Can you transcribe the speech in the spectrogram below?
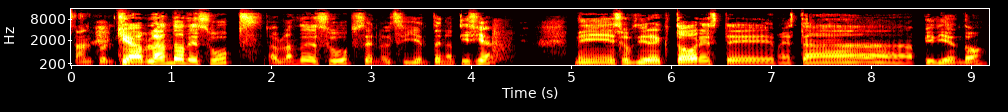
tanto el Que hablando de subs, hablando de subs, en el siguiente noticia, mi subdirector este me está pidiendo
